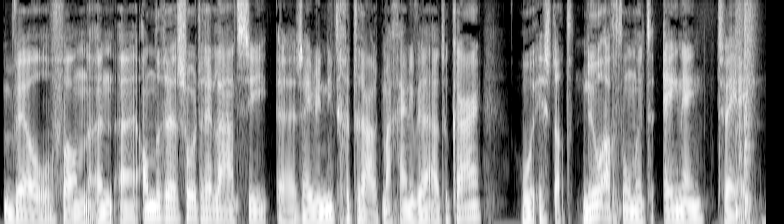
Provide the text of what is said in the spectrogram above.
wel van een andere soort relatie? zijn jullie niet getrouwd, maar gaan jullie wel uit elkaar? Hoe is dat? 0800 1121.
